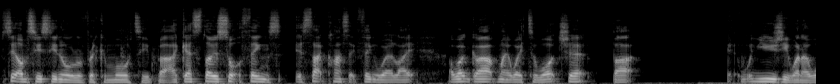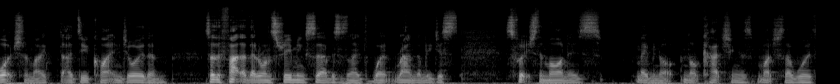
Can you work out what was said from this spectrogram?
See, obviously seen all of Rick and Morty, but I guess those sort of things. It's that classic thing where like I won't go out of my way to watch it, but usually when I watch them, I I do quite enjoy them. So the fact that they're on streaming services and I won't randomly just switch them on is maybe not not catching as much as I would.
